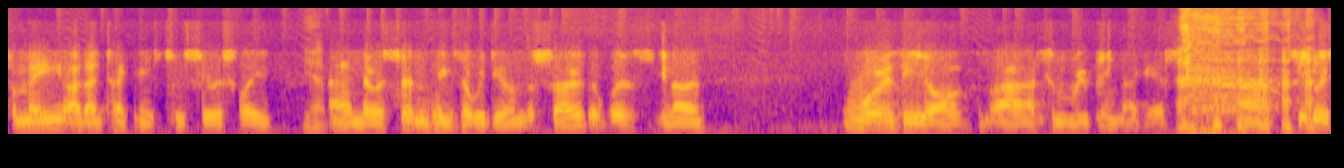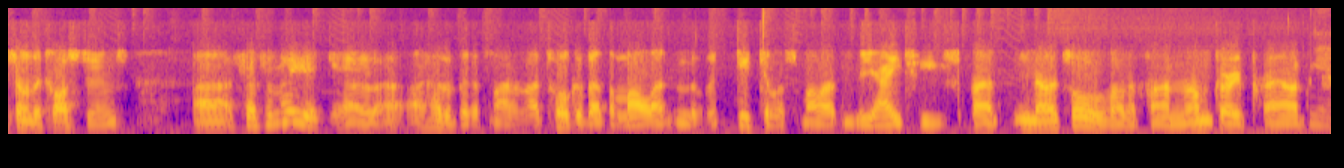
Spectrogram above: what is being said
For me, I don't take things too seriously, Yep. and there were certain things that we did on the show that was, you know, worthy of uh, some ribbing, I guess. Uh, particularly some of the costumes. Uh, so for me, you know, I have a bit of fun, and I talk about the mullet and the ridiculous mullet in the '80s. But you know, it's all a lot of fun, and I'm very proud Yeah.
